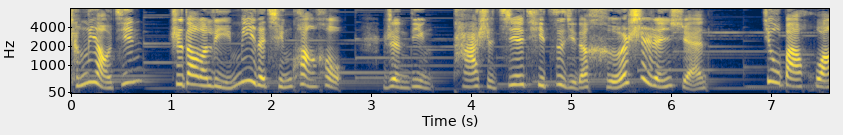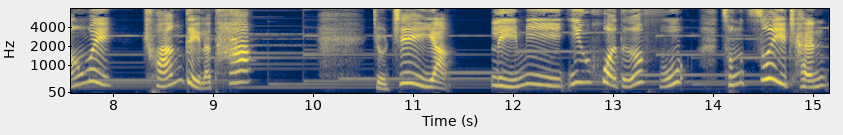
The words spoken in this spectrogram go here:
程咬金。知道了李密的情况后，认定他是接替自己的合适人选，就把皇位传给了他。就这样，李密因祸得福，从罪臣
